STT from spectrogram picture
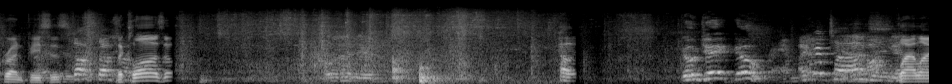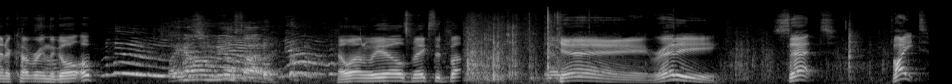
front pieces. Stop, stop, The claws. Go, Jake, go! I got time. Flatliner covering the goal. Oh, hell on wheels, Tyler. hell on wheels makes it by. Okay. Ready. Set. Fight.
